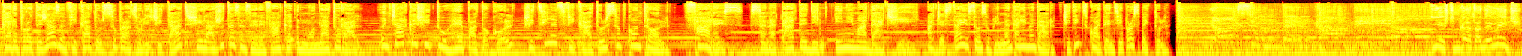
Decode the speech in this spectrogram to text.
care protejează ficatul supra-solicitat și îl ajută să se refacă în mod natural. Încearcă și tu Hepatocol și țineți ficatul sub control. Fares. Sănătate din inima Daciei. Acesta este un supliment alimentar. Citiți cu atenție prospectul. Noi suntem campioni. Ești gata de meci?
